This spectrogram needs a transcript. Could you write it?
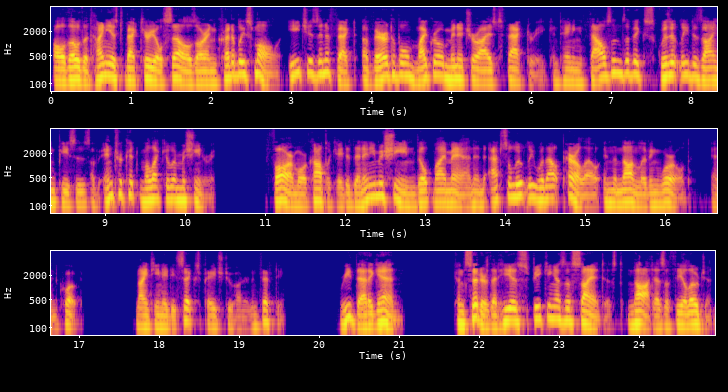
Although the tiniest bacterial cells are incredibly small, each is in effect a veritable micro-miniaturized factory containing thousands of exquisitely designed pieces of intricate molecular machinery, far more complicated than any machine built by man and absolutely without parallel in the non-living world. 1986, page 250. Read that again. Consider that he is speaking as a scientist, not as a theologian.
